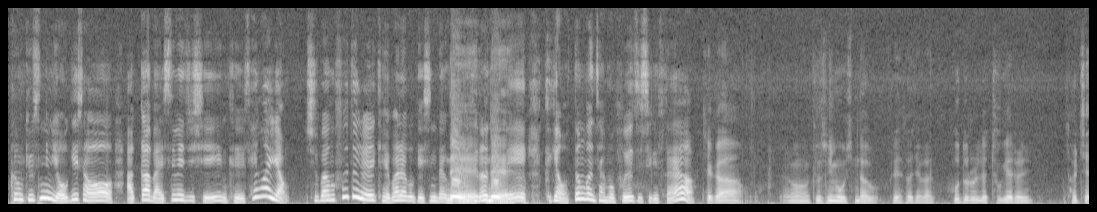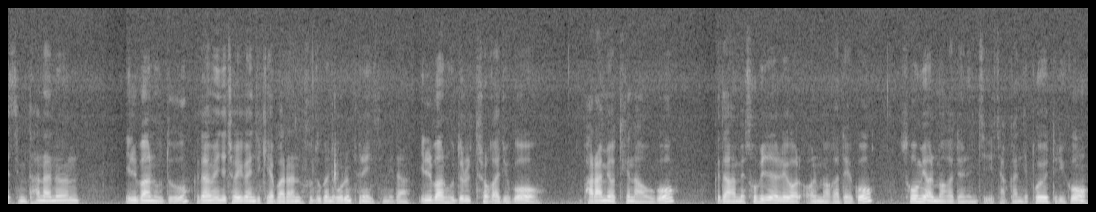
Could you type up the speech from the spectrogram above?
그럼 교수님 여기서 아까 말씀해주신 그 생활형 주방 후드를 개발하고 계신다고 네, 들었는데 그게 어떤 건지 한번 보여주시겠어요? 제가 어, 교수님이 오신다고 그래서 제가 후드를 이제 두 개를 설치했습니다. 하나는 일반 후드, 그 다음에 이제 저희가 이제 개발한 후드가 이제 오른편에 있습니다. 일반 후드를 틀어가지고 바람이 어떻게 나오고, 그 다음에 소비 전력이 얼- 얼마가 되고, 소음이 얼마가 되는지 잠깐 이제 보여드리고,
